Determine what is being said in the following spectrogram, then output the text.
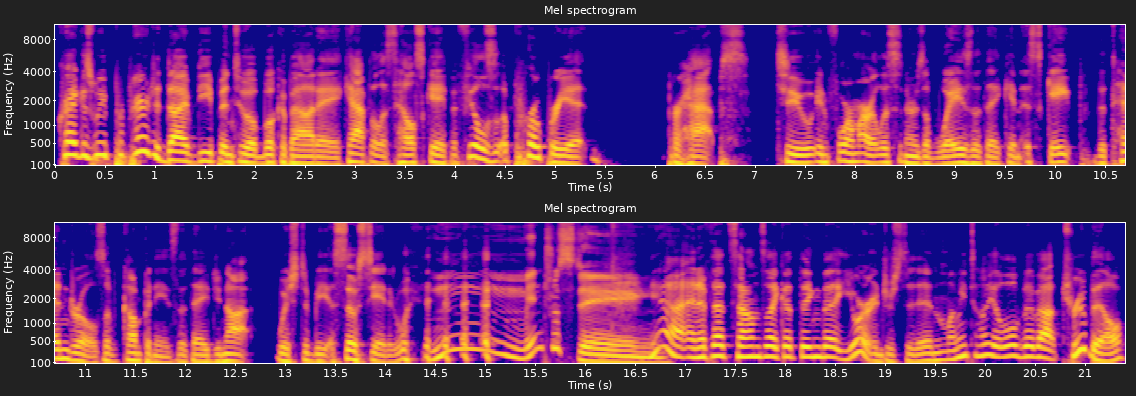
Craig, as we prepare to dive deep into a book about a capitalist hellscape, it feels appropriate, perhaps, to inform our listeners of ways that they can escape the tendrils of companies that they do not wish to be associated with. mm, interesting. Yeah, and if that sounds like a thing that you're interested in, let me tell you a little bit about Truebill.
